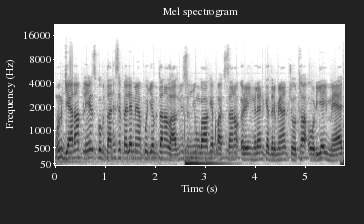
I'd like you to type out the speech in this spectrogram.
ان گیارہ پلیئرز کو بتانے سے پہلے میں آپ کو یہ بتانا لازمی سمجھوں گا کہ پاکستان اور انگلینڈ کے درمیان چوتھا او ڈی آئی میچ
